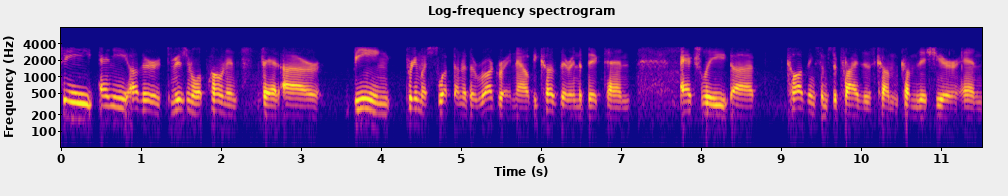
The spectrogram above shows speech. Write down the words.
see any other divisional opponents that are being pretty much swept under the rug right now because they're in the Big Ten, actually uh, causing some surprises come come this year. And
